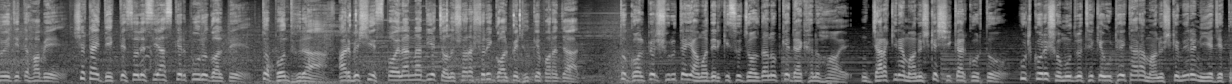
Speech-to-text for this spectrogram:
হয়ে যেতে হবে? সেটাই দেখতে চলেছি আজকের পুরো গল্পে। তো বন্ধুরা, আর বেশি স্পয়লার না দিয়ে চলো সরাসরি গল্পে ঢুকে পড়া যাক। তো গল্পের শুরুতেই আমাদের কিছু জলদানবকে দেখানো হয়, যারা কিনা মানুষকে শিকার করত। হুট করে সমুদ্র থেকে উঠেই তারা মানুষকে মেরে নিয়ে যেত।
